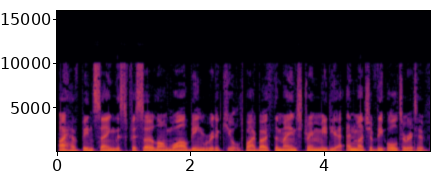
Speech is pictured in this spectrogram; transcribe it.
I have been saying this for so long while being ridiculed by both the mainstream media and much of the alternative.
